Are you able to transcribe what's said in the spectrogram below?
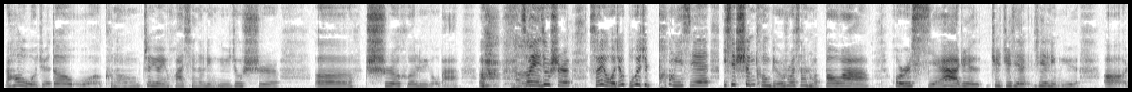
然后我觉得我可能最愿意花钱的领域就是。呃，吃和旅游吧，所以就是，所以我就不会去碰一些一些深坑，比如说像什么包啊，或者是鞋啊这些这这些这些领域，呃，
